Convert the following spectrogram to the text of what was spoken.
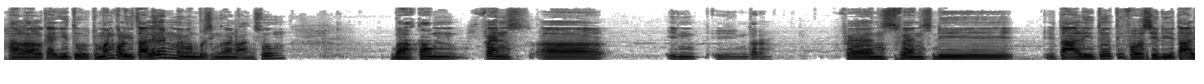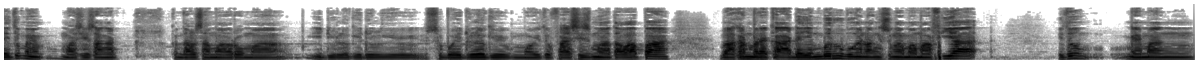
hal-hal kayak gitu. Cuman kalau Italia kan memang bersinggungan langsung bahkan fans uh, in, Inter fans fans di Italia itu tifosi di Italia itu masih sangat kental sama aroma ideologi ideologi sebuah ideologi mau itu fasisme atau apa. Bahkan mereka ada yang berhubungan langsung sama mafia. Itu memang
